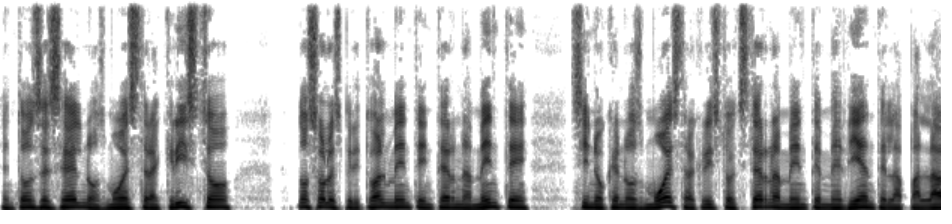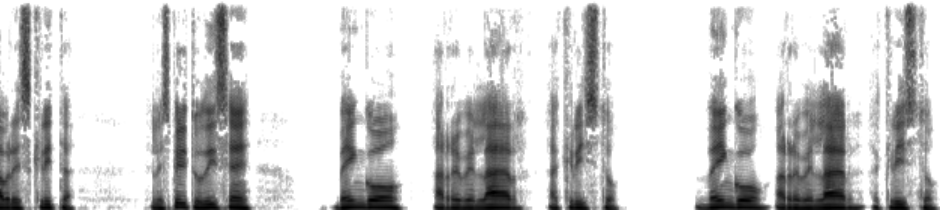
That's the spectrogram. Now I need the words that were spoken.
Entonces Él nos muestra a Cristo, no solo espiritualmente, internamente, sino que nos muestra a Cristo externamente mediante la palabra escrita. El Espíritu dice, vengo a revelar a Cristo, vengo a revelar a Cristo.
